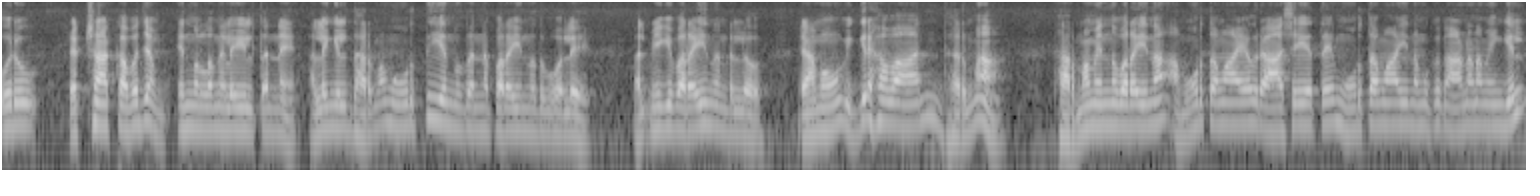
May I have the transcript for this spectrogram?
ഒരു രക്ഷാകവചം എന്നുള്ള നിലയിൽ തന്നെ അല്ലെങ്കിൽ ധർമ്മമൂർത്തി എന്ന് തന്നെ പറയുന്നത് പോലെ വാൽമീകി പറയുന്നുണ്ടല്ലോ രാമോ വിഗ്രഹവാൻ ധർമ്മ. ധർമ്മം എന്ന് പറയുന്ന അമൂർത്തമായ ഒരു ആശയത്തെ മൂർത്തമായി നമുക്ക് കാണണമെങ്കിൽ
